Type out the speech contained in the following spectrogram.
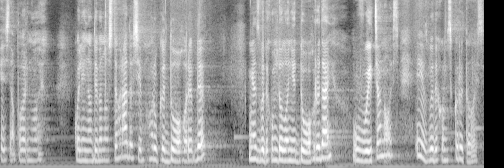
І знову повернули коліно в 90 градусів, руки догори вдих. З видихом долоні до грудей, витягнулись і з видихом скрутились.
